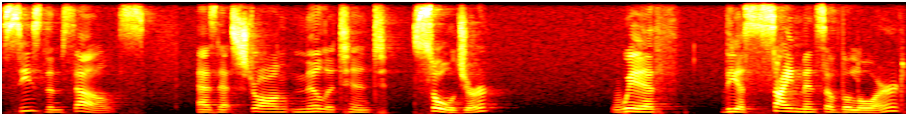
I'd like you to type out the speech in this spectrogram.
sees themselves as that strong militant soldier with the assignments of the Lord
